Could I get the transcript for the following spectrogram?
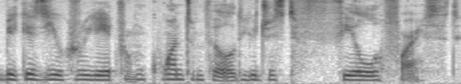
Because you create from quantum field, you just feel first.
